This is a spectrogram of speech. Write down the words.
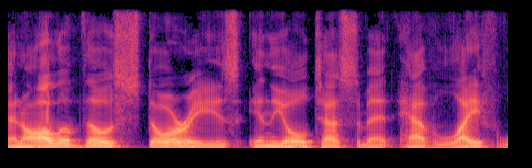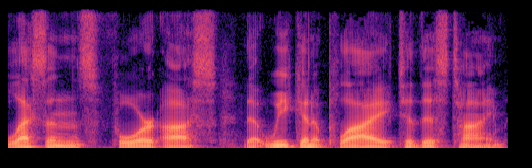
And all of those stories in the Old Testament have life lessons for us that we can apply to this time.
